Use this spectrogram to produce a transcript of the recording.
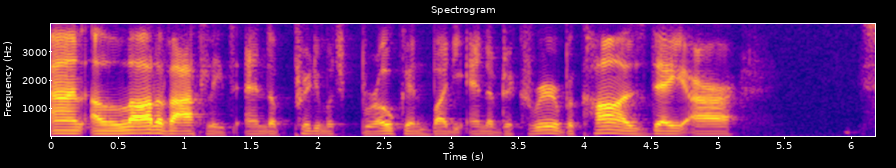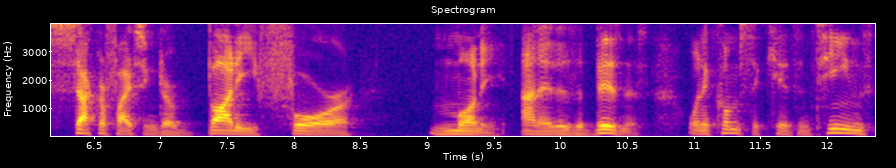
And a lot of athletes end up pretty much broken by the end of their career because they are sacrificing their body for money and it is a business. When it comes to kids and teens,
